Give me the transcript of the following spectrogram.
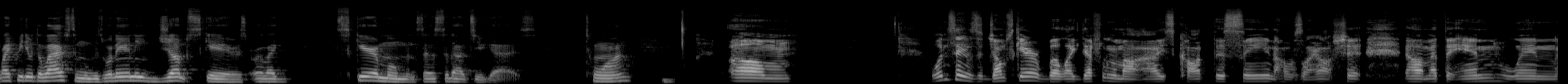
like we did with the last two movies were there any jump scares or like scare moments that stood out to you guys Twan? um wouldn't say it was a jump scare, but like definitely when my eyes caught this scene, I was like, oh shit. Um, at the end when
